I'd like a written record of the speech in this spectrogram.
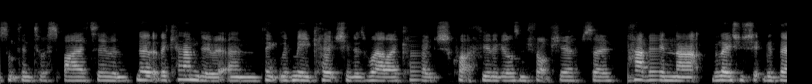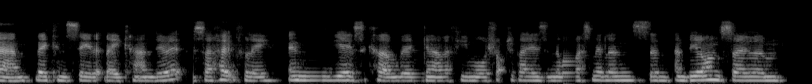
something to aspire to and know that they can do it. And I think with me coaching as well, I coach quite a few of the girls in Shropshire. So having that relationship with them, they can see that they can do it. So hopefully in years to come, we're going to have a few more Shropshire players in the West Midlands and, and beyond. So um,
